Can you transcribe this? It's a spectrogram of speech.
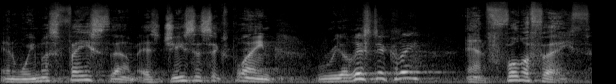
and we must face them, as Jesus explained, realistically and full of faith.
